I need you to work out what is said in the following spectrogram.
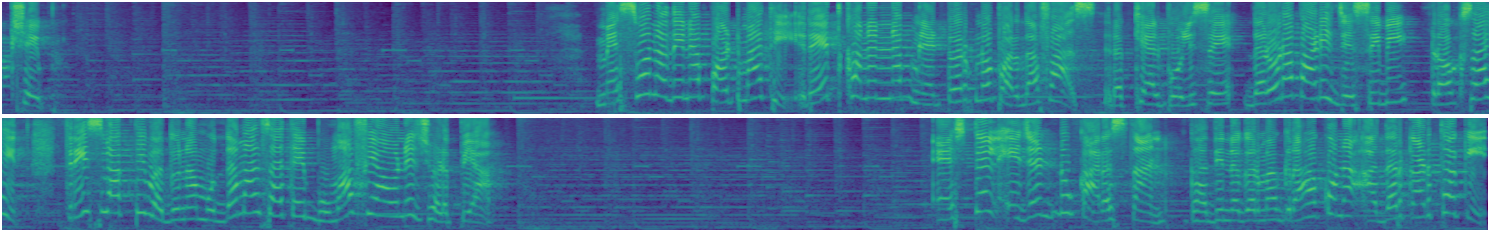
આક્ષેપ. મેસ્વો નદીના પટમાંથી રેત ખનનના નેટવર્કનો પર્દાફાશ. રખિયાલ પોલીસે દરોડા પાડી જેસીબી, ટ્રક સહિત ત્રીસ લાખથી વધુના મુદ્દામાલ સાથે ભૂમાફિયાઓને ઝડપ્યા. એસ્ટેલ એજન્ટનું કારસ્તાન. ગાંધીનગરમાં ગ્રાહકોના આધાર કાર્ડ થકી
